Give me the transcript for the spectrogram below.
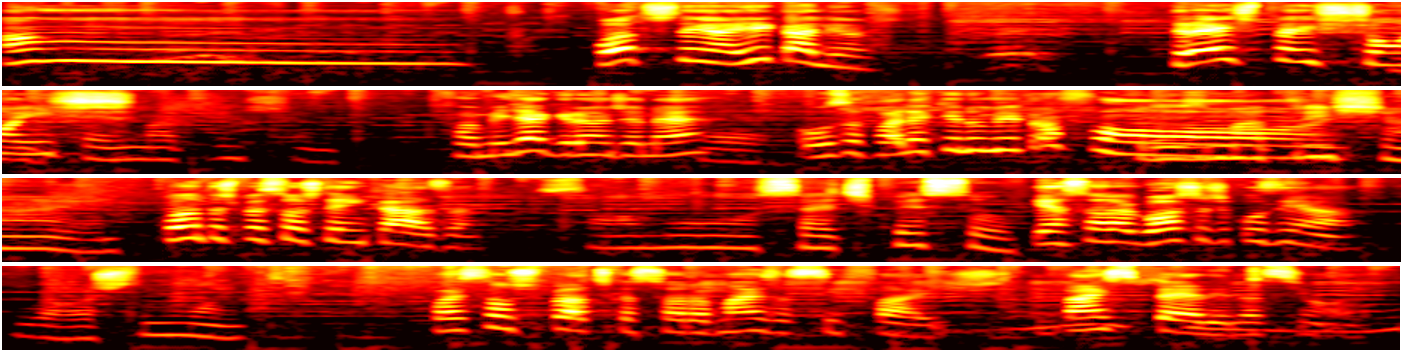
Hum... Quantos tem aí, Carlinhos? Três peixões. Família grande, né? É. Ouça, fale aqui no microfone. Três matrinchã, é. Quantas pessoas tem em casa? Somos sete pessoas. E a senhora gosta de cozinhar? Gosto muito. Quais são os pratos que a senhora mais assim faz? Mais pedem da senhora?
